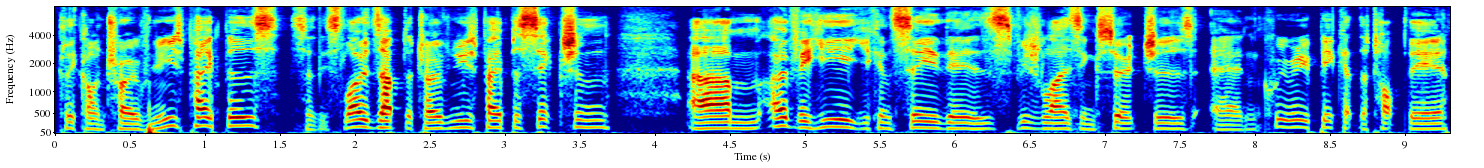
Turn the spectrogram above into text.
click on Trove newspapers. So this loads up the Trove newspapers section. Um, over here, you can see there's visualizing searches and QueryPic at the top there.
